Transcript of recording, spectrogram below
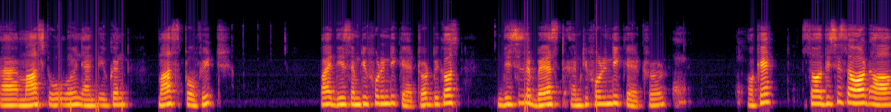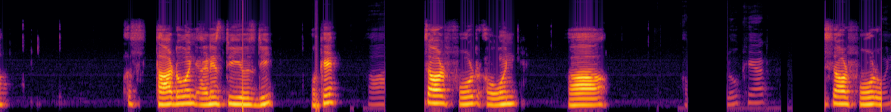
uh, must win and you can mass profit by this mt4 indicator because this is the best mt4 indicator okay so this is our uh, third one nzd usd okay uh, this is our fourth one uh look here this is our four one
